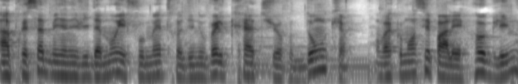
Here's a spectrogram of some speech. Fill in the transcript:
Après ça, bien évidemment, il faut mettre des nouvelles créatures. Donc, on va commencer par les Hoglins.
